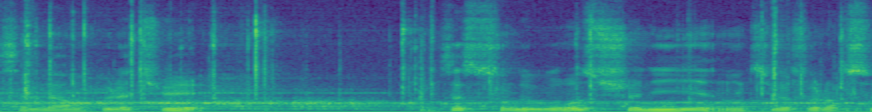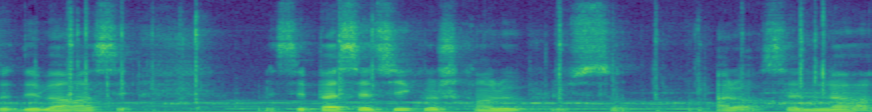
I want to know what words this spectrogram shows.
celle-là, on peut la tuer. ça, ce sont de grosses chenilles dont il va falloir se débarrasser. Mais c'est pas celle-ci que je crains le plus. Alors, celle-là,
